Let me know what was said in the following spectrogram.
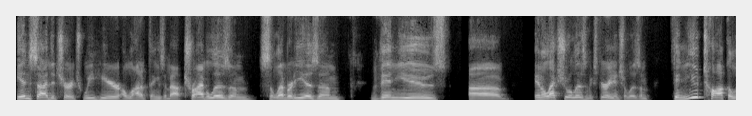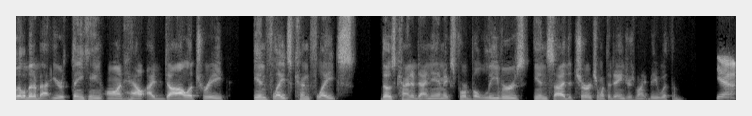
Inside the church, we hear a lot of things about tribalism, celebrityism, venues, uh, intellectualism, experientialism. Can you talk a little bit about your thinking on how idolatry inflates, conflates those kind of dynamics for believers inside the church and what the dangers might be with them? Yeah,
